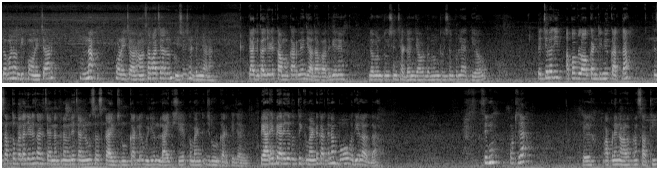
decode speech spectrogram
ਦਮਨ ਆਉਂਦੀ ਪੌਣੇ 4 ਨਾ, ਪੌਣੇ 4 ਹਾਂ, ਸਵਾ ਚਾਰ ਨੂੰ ਟਿਊਸ਼ਨ ਛੱਡਣ ਜਾਣਾ। ਤੇ ਅੱਜ ਕੱਲ ਜਿਹੜੇ ਕੰਮ ਕਰਨੇ ਜ਼ਿਆਦਾ ਵੱਧ ਗਏ ਨੇ। ਦਮਨ ਟਿਊਸ਼ਨ ਛੱਡਣ ਜਾਓ, ਦਮਨ ਟਿਊਸ਼ਨ ਤੋਂ ਲੈ ਕੇ ਆਓ। ਤੇ ਚਲੋ ਜੀ, ਆਪਾਂ ਵਲੌਗ ਕੰਟੀਨਿਊ ਕਰਤਾ। ਤੇ ਸਭ ਤੋਂ ਪਹਿਲਾਂ ਜਿਹੜੇ ਸਾਡੇ ਚੈਨਲ ਤੇ ਨਵੇਂ ਨੇ, ਚੈਨਲ ਨੂੰ ਸਬਸਕ੍ਰਾਈਬ ਜਰੂਰ ਕਰ ਲਿਓ ਵੀਡੀਓ ਨੂੰ ਲਾਈਕ ਸ਼ੇਅਰ ਕਮੈਂਟ ਜਰੂਰ ਕਰਕੇ ਜਾਇਓ। ਪਿਆਰੇ ਪਿਆਰੇ, ਜਦੋਂ ਤੁਸੀਂ ਕਮੈਂਟ ਕਰਦੇ ਨਾ, ਬਹੁਤ ਵਧੀਆ ਲੱਗਦਾ। ਸਿਮੂ, ਉੱਠ ਜਾ। ਤੇ ਆਪਣੇ ਨਾਲ ਆਪਣਾ ਸਾਥੀ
